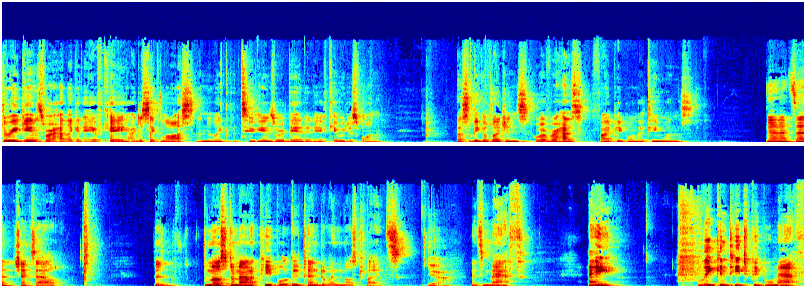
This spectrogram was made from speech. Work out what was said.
three games where I had like an AFK, I just like lost, and then like the two games where they had an AFK, we just won. That's League of Legends. Whoever has five people on their team wins. yeah, that's that checks out. The the most amount of people do tend to win the most fights. Yeah. It's math. Hey, League can teach people math.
